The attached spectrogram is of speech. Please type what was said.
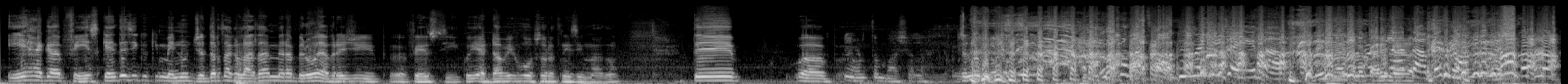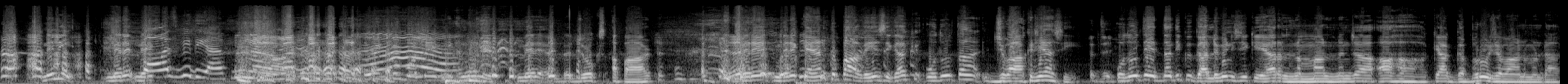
ਇਹ ਹੈਗਾ ਫੇਸ ਕਹਿੰਦੇ ਸੀ ਕਿਉਂਕਿ ਮੈਨੂੰ ਜਿੱਧਰ ਤੱਕ ਲੱਗਦਾ ਮੇਰਾ ਬਿਲੋ ਐਵਰੇਜ ਹੀ ਫੇਸ ਸੀ ਕੋਈ ਐਡਾ ਵੀ ਖੂਬਸੂਰਤ ਨਹੀਂ ਸੀ ਮੈਂ ਤੇ ਨਹੀਂ, ਹੁਣ ਤਾਂ ਮਾਸ਼ਾਅੱਲਾ ਹੈ ਚਲੋ कॉम्प्लीमेंट ही चाहिए था नहीं, था, बस compliment। ਨਹੀਂ ਨਹੀਂ ਮੇਰੇ ਮੇਰੇ पॉज भी दिया आपने ਮੇਰੇ ਜੋਕਸ ਅਪਾਰਟ ਮੇਰੇ ਮੇਰੇ ਕਹਿਣ ਤੋਂ ਭਾਵ ਇਹ ਸੀਗਾ ਕਿ ਉਦੋਂ ਤਾਂ ਜਵਾਕ ਜਿਹਾ ਸੀ ਉਦੋਂ ਤੇ ਇਦਾਂ ਦੀ ਕੋਈ ਗੱਲ ਵੀ ਨਹੀਂ ਸੀ ਕਿ ਯਾਰ ਲੰਮਾ ਲੰਜਾ ਆਹਾ ਕਿਆ ਗੱਭਰੂ ਜਵਾਨ ਮੁੰਡਾ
